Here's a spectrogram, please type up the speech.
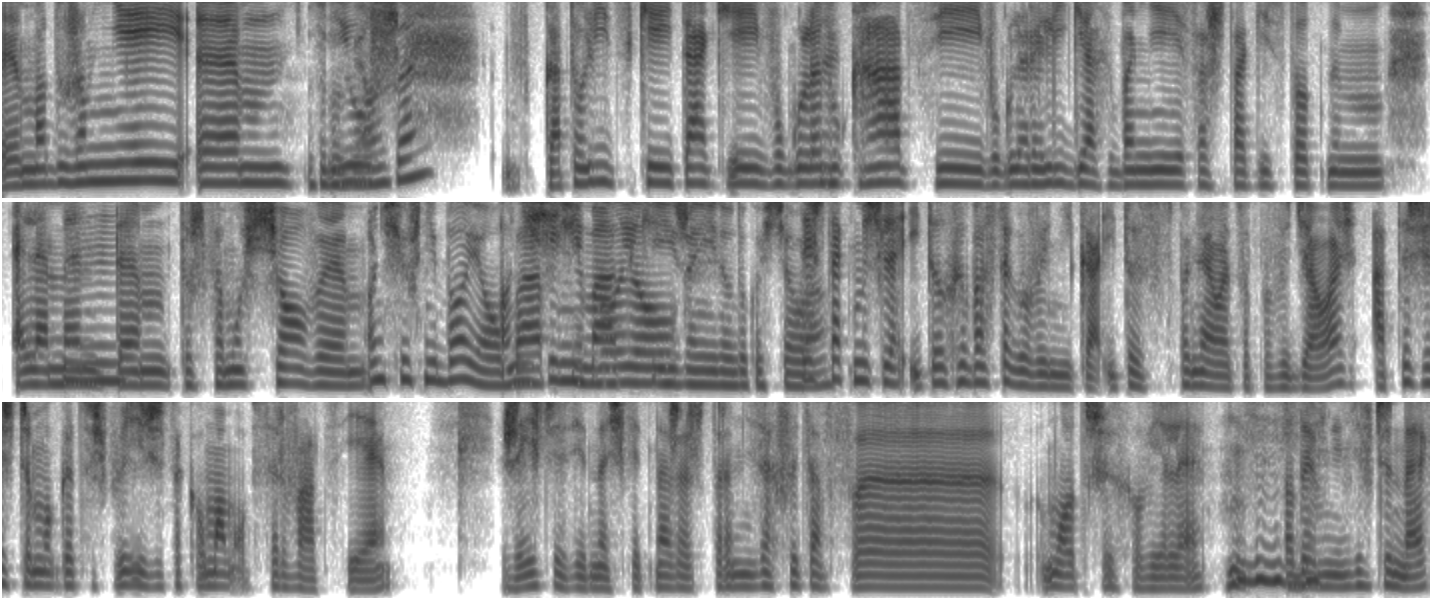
y, ma dużo mniej em, już? W katolickiej takiej w ogóle Tak. edukacji, w ogóle religia chyba nie jest aż tak istotnym elementem tożsamościowym. Oni się już nie boją Oni się babci, nie matki, boją. że nie idą do kościoła. Też tak myślę i to chyba z tego wynika i to jest wspaniałe, co powiedziałaś, a też jeszcze mogę coś powiedzieć, że taką mam obserwację, że jeszcze jest jedna świetna rzecz, która mnie zachwyca w e, młodszych o wiele ode mnie dziewczynach,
